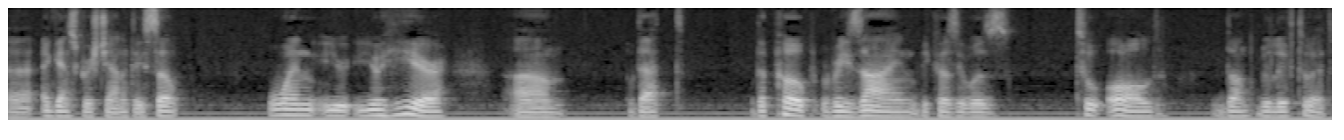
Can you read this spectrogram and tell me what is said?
uh, against Christianity. So when you you hear um, that the Pope resigned because he was too old, don't believe to it.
